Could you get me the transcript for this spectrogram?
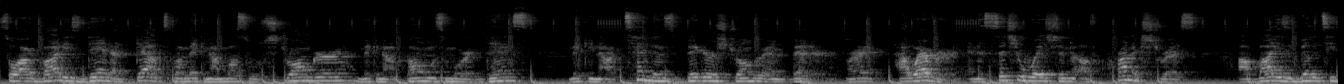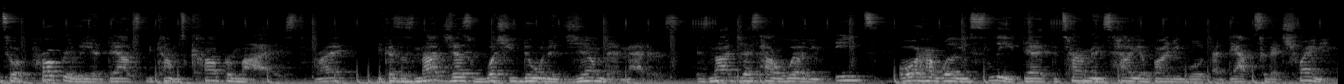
So our bodies then adapt by making our muscles stronger, making our bones more dense, making our tendons bigger, stronger, and better, right? However, in a situation of chronic stress, our body's ability to appropriately adapt becomes compromised, right? Because it's not just what you do in the gym that matters. It's not just how well you eat or how well you sleep that determines how your body will adapt to that training.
